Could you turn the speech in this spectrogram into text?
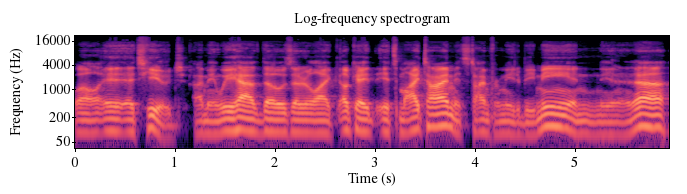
Well, it, it's huge. I mean, we have those that are like, okay, it's my time. It's time for me to be me, and you know,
